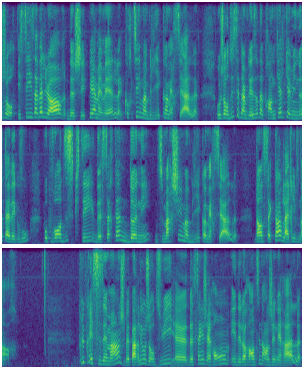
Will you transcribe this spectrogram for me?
Bonjour, ici Isabelle Huard de chez PMML, courtier immobilier commercial. Aujourd'hui, c'est un plaisir de prendre quelques minutes avec vous pour pouvoir discuter de certaines données du marché immobilier commercial dans le secteur de la rive nord. Plus précisément, je vais parler aujourd'hui euh, de Saint-Jérôme et des Laurentides en général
